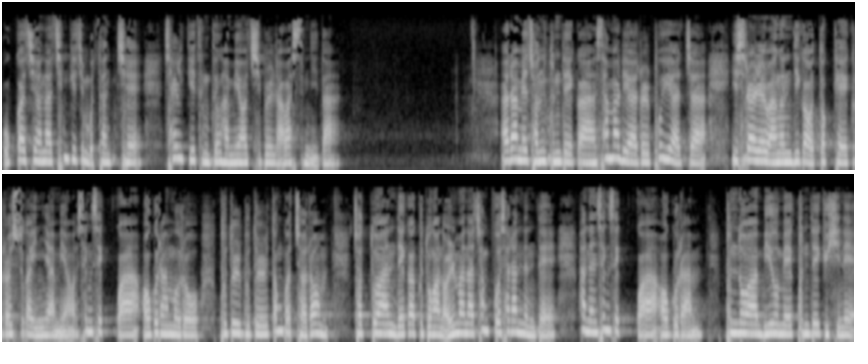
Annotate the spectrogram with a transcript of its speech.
옷까지 하나 챙기지 못한 채 살기 등등하며 집을 나왔습니다. 아람의 전 군대가 사마리아를 포위하자 이스라엘 왕은 네가 어떻게 그럴 수가 있냐며 생색과 억울함으로 부들부들 떤 것처럼 저 또한 내가 그동안 얼마나 참고 살았는데 하는 생색과 억울함, 분노와 미움의 군대 귀신에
